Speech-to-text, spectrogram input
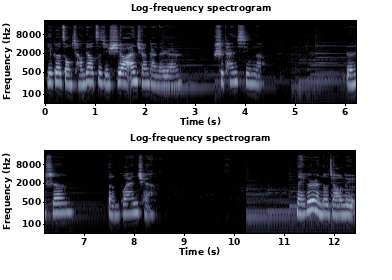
一个总强调自己需要安全感的人，是贪心的。人生本不安全，每个人都焦虑，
